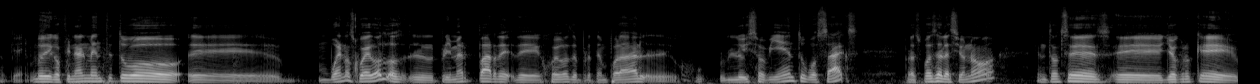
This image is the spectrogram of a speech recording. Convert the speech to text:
Ok. Lo digo, finalmente tuvo eh, buenos juegos. Los- el primer par de, de juegos de pretemporada eh, lo hizo bien, tuvo sacks, pero después se lesionó. Entonces, eh, yo creo que,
